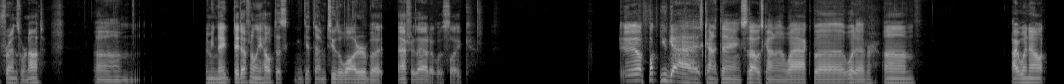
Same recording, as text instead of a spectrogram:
friends were not. Um, I mean they they definitely helped us get them to the water, but after that it was like yeah, fuck you guys kind of thing. So that was kind of whack, but whatever. Um, I went out,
